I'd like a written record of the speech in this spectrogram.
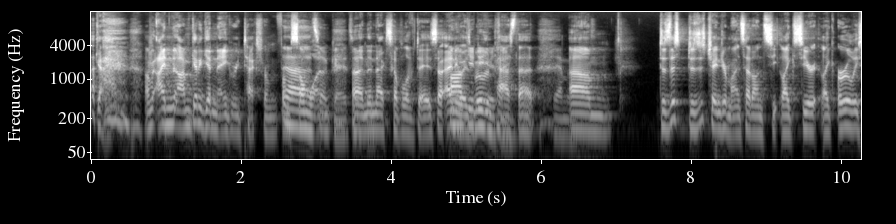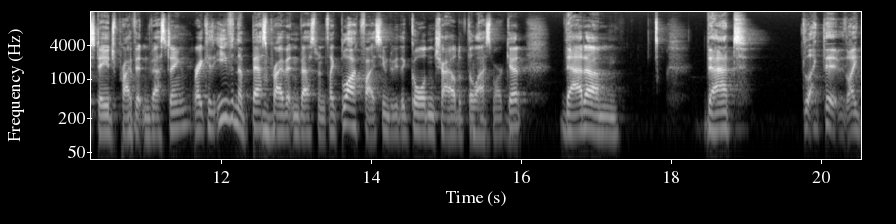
God, I'm, I, I'm gonna get an angry text from from it's someone okay, it's uh, in the next couple of days. So, anyways, do moving past thing. that, Yeah, um, does this does this change your mindset on like ser- like early stage private investing, right? Because even the best Mm-hmm. private investments, like BlockFi, seem to be the golden child of the Mm-hmm. last market. That um, that like the like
